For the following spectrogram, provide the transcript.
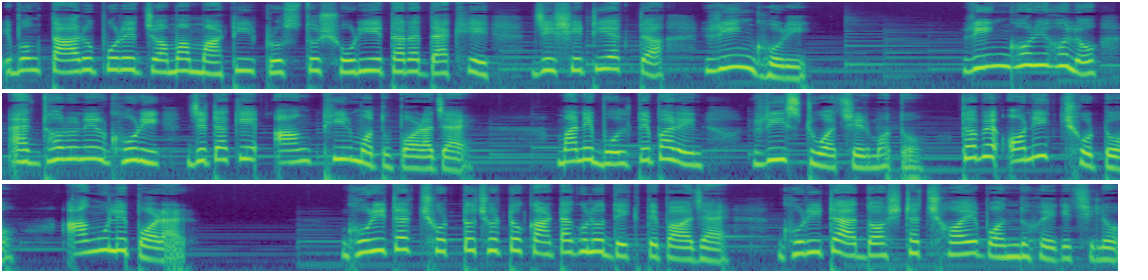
এবং তার উপরে জমা মাটির প্রস্ত সরিয়ে তারা দেখে যে সেটি একটা রিং ঘড়ি। রিং ঘড়ি হলো এক ধরনের ঘড়ি যেটাকে আংটির মতো পরা যায়। মানে বলতে পারেন রিস্ট ওয়াচের মতো। তবে অনেক ছোট, আঙুলে পড়ার ঘড়িটার ছোট্ট ছোট্ট কাঁটাগুলো দেখতে পাওয়া যায়। ঘড়িটা দশটা ছয়ে বন্ধ হয়ে গেছিল।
